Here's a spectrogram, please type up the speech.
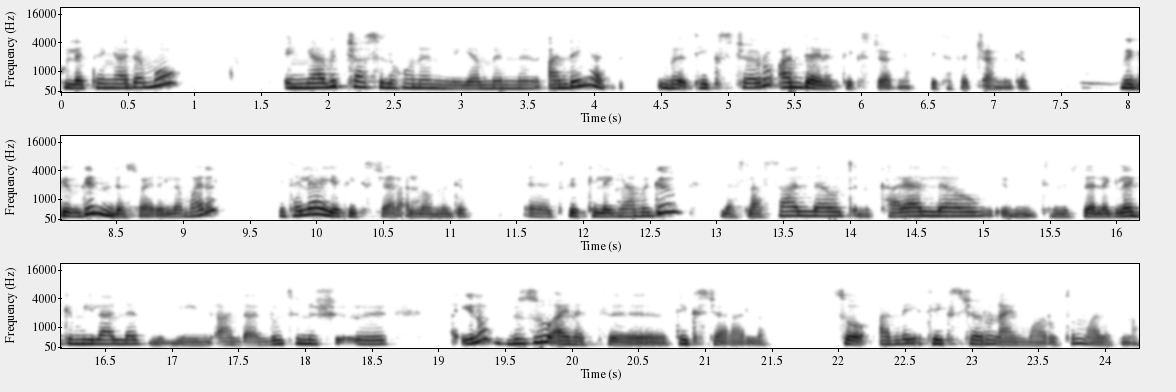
ሁለተኛ ደግሞ እኛ ብቻ ስለሆነን የምን አንደኛ texture ሩ አንድ አይነት texture ነው የተፈጨ ምግብ። ምግብ ግን እንደሱ አይደለም አይደል? የተለያየ texture አለው ምግብ። ትክክለኛ ምግብ ለስላሳ አለው፣ ጥንካሬ አለው፣ ትንሽ ዘለግለግ የሚል አለ፣ አንዳንዱ ትንሽ ነው። ብዙ አይነት texture አለው። texture ሩን አይማሩትም ማለት ነው።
